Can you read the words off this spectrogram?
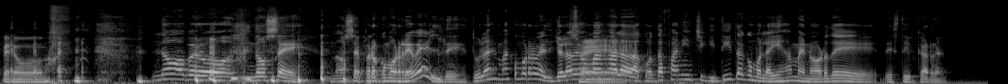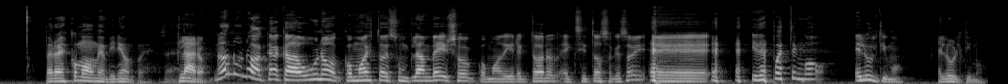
pero... No, pero no sé, no sé, pero como rebelde. Tú la ves más como rebelde. Yo la veo Sí. más a la Dakota Fanning chiquitita como la hija menor de, de Steve Carrell. Pero es como mi opinión, pues. o sea. Claro. No, no, no, acá cada uno, como esto es un plan B, yo como director exitoso que soy. eh, y después tengo el último, El último.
